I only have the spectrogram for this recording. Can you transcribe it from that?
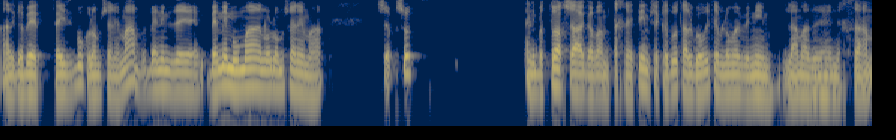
על גבי פייסבוק לא משנה מה ובין אם זה בממומן או לא משנה מה שפשוט אני בטוח שאגב המתכנתים שכתבו את האלגוריתם לא מבינים למה זה mm-hmm. נחסם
